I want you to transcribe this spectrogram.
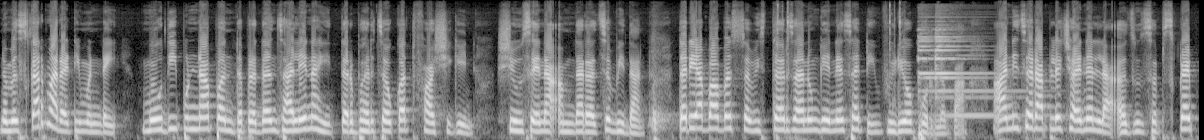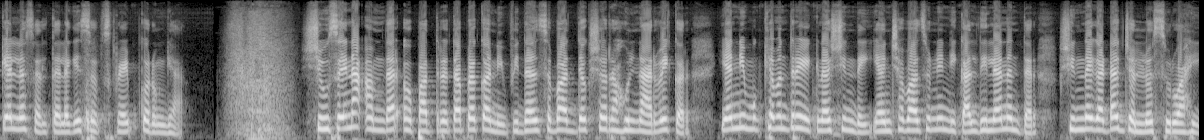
नमस्कार मराठी मंडई मोदी पुन्हा पंतप्रधान झाले नाही तर भर चौकात फाशी घेईन शिवसेना आमदाराचं विधान. तर याबाबत सविस्तर जाणून घेण्यासाठी व्हिडिओ पूर्ण पहा. आणि जर आपल्या चॅनलला अजून सबस्क्राईब केलं नसेल तर लगेच सबस्क्राईब करून घ्या. शिवसेना आमदार अपात्रता प्रकरणी विधानसभा अध्यक्ष राहुल नार्वेकर यांनी मुख्यमंत्री एकनाथ शिंदे यांच्या बाजूने निकाल दिल्यानंतर शिंदे गटात जल्लोष सुरू आहे.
